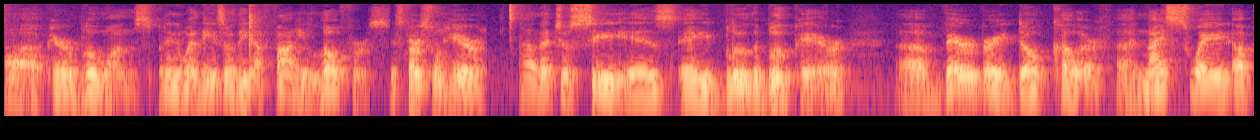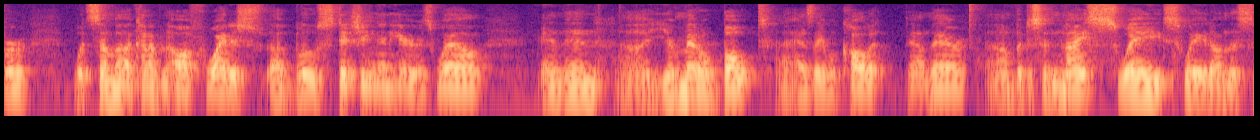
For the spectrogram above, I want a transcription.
uh, a pair of blue ones. But anyway, these are the Alfani loafers. This first one here uh, that you'll see is a blue, the blue pair. Uh, very, very dope color. Uh, nice suede upper with some uh, kind of an off-whitish uh, blue stitching in here as well. And then your metal bolt, as they would call it, down there. Um, but just a nice suede, suede on this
